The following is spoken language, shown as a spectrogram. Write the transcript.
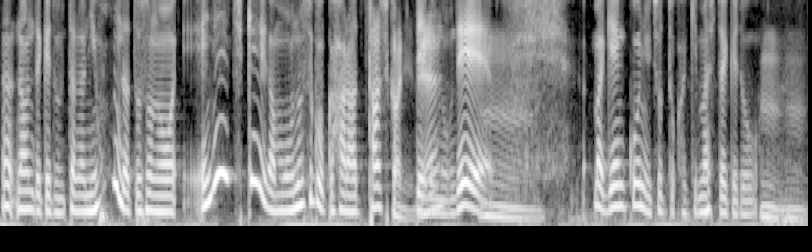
なんだけどただ日本だとその NHK がものすごく払ってるので、ね。うん、まあ、原稿にちょっと書きましたけど、うんうん、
